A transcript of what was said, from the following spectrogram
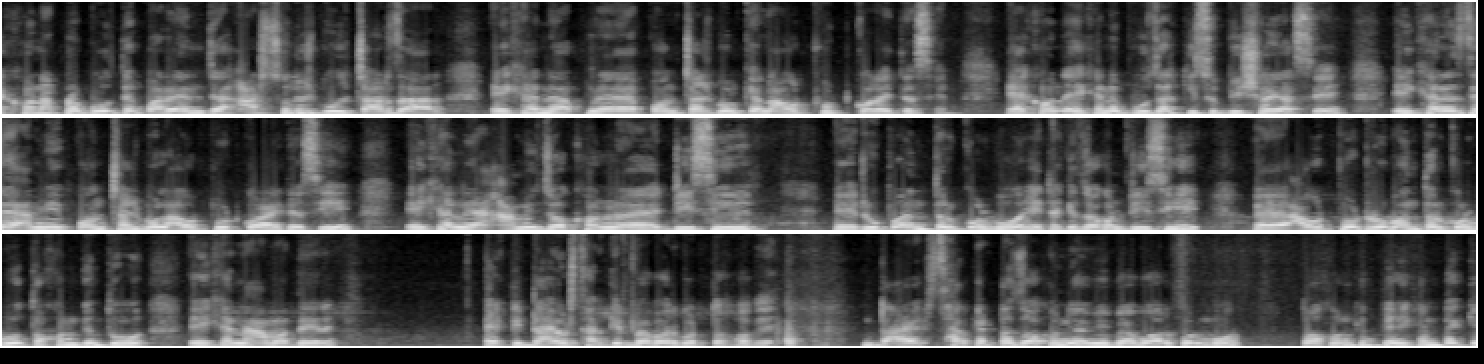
এখন আপনারা বলতে পারেন যে আটচল্লিশ ভোল্ট চার্জার এখানে আপনি পঞ্চাশ ভোল্ট কেন আউটপুট করাইতেছেন? এখন এখানে বোঝার কিছু বিষয় আছে। এইখানে যে আমি পঞ্চাশ ভোল্ট আউটপুট করাইতেছি এইখানে আমি যখন ডিসির রূপান্তর করব, এটাকে যখন ডিসি আউটপুট রূপান্তর করব, তখন কিন্তু এখানে আমাদের একটি ডায়োড সার্কিট ব্যবহার করতে হবে। ডায়োড সার্কিটটা যখনই আমি ব্যবহার করব, তখন কিন্তু এখান থেকে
